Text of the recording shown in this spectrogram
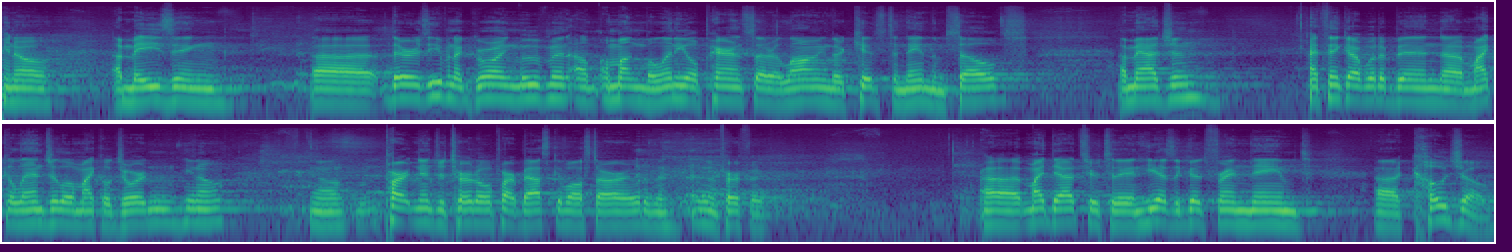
you know, amazing. Uh, there is even a growing movement among millennial parents that are allowing their kids to name themselves. Imagine, I think I would have been uh, Michelangelo, Michael Jordan, you know, you know, part Ninja Turtle, part basketball star. It would have been, would have been perfect. Uh, my dad's here today, and he has a good friend named uh, Kojo,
